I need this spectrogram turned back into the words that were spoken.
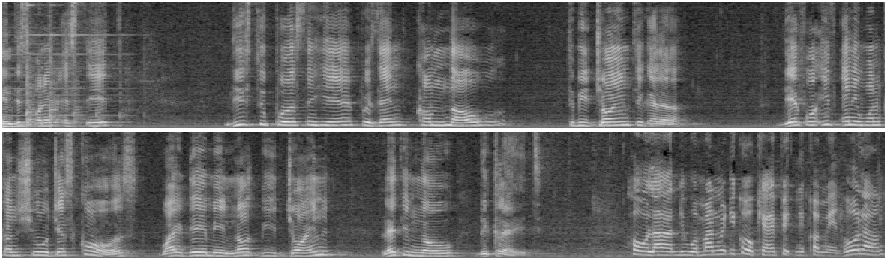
In this honorable estate. These two persons here present come now to be joined together. Therefore, if anyone can show just cause why they may not be joined, let him know, declare it. Hold on, the woman with the cookie I picnic come in. Hold on.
